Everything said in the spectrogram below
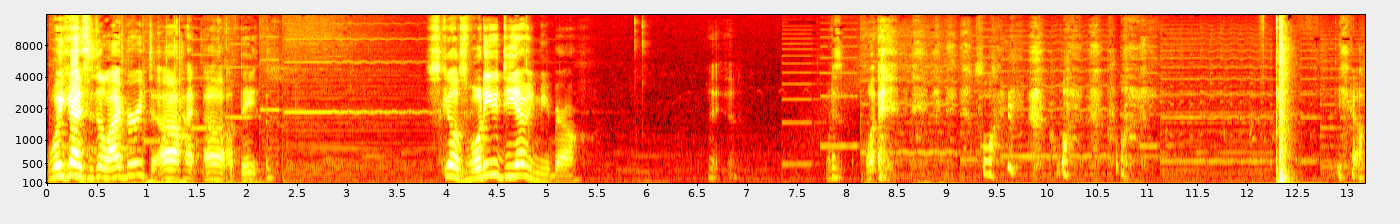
Wait, guys, is the library uh, uh, update? Skills, what are you DMing me, bro? What is what? what? Yo.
